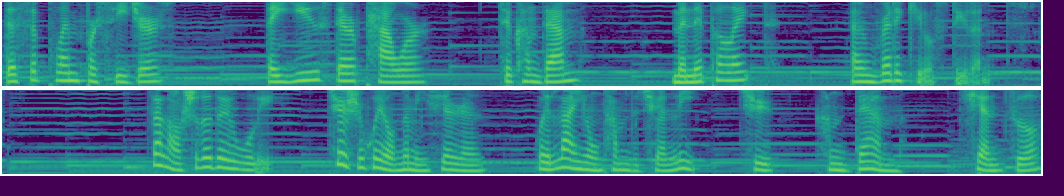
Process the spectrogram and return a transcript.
discipline procedures, they use their power to condemn, manipulate, and ridicule students. 在老师的队伍里，确实会有那么一些人会滥用他们的权利去 condemn 谴责、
